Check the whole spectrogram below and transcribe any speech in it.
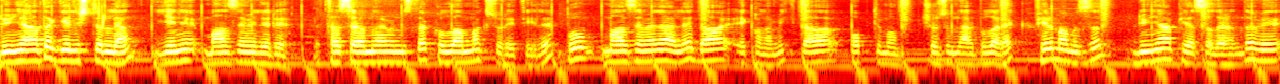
dünyada geliştirilen yeni malzemeleri tasarımlarımızda kullanmak suretiyle bu malzemelerle daha ekonomik, daha optimum çözümler bularak firmamızın dünya piyasalarında ve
